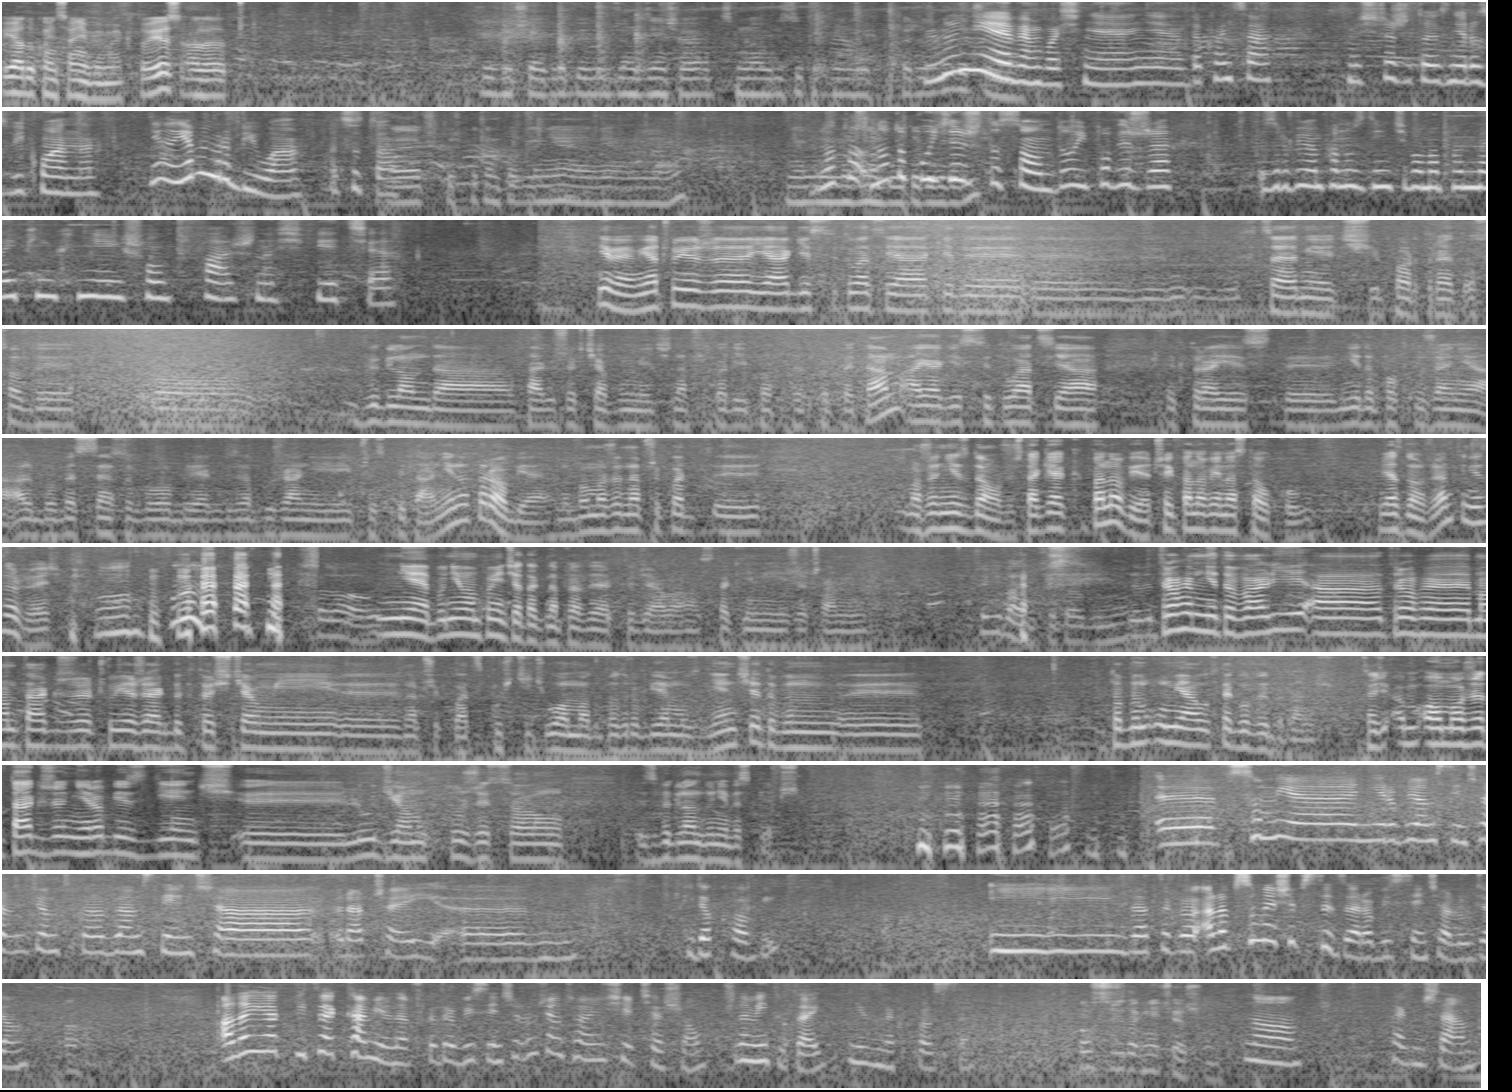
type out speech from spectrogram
Ja do końca nie wiem jak to jest, ale Wiesz, jak robię ludziom zdjęcia obcym na ulicy, to powinienem pytać o No zgodę, czy nie wiem właśnie, nie do końca myślę, że to jest nierozwikłane. Nie no, ja bym robiła. A co to? A jak ktoś potem powie nie, nie, nie, nie, nie No można to, no to tego pójdziesz zrobić? do sądu i powiesz, że zrobiłam panu zdjęcie, bo ma pan najpiękniejszą twarz na świecie. Nie wiem, ja czuję, że jak jest sytuacja, kiedy y, chcę mieć portret osoby, bo wygląda tak, że chciałbym mieć na przykład jej portret, to pytam, a jak jest sytuacja, y, która jest y, nie do powtórzenia albo bez sensu byłoby jakby zaburzanie jej przez pytanie, no to robię. No bo może na przykład y, może nie zdążysz. Tak jak panowie, czyli panowie na stołku. Ja zdążyłem, ty nie zdążyłeś. Nie, bo nie mam pojęcia tak naprawdę jak to działa z takimi rzeczami. Czyli wali cię to ogólnie. Trochę mnie to wali, a trochę mam tak, że czuję, że jakby ktoś chciał mi y, na przykład spuścić łomot, bo zrobiłem mu zdjęcie, to bym, to bym umiał z tego wybrnąć. W sensie, o, o może tak, że nie robię zdjęć y, ludziom, którzy są z wyglądu niebezpieczni. E, W sumie nie robiłam zdjęcia ludziom, tylko robiłam zdjęcia raczej widokowi. I dlatego, ale w sumie się wstydzę robić zdjęcia ludziom. Ale jak widzę, jak Kamil na przykład robi zdjęcia ludziom, to oni się cieszą. Przynajmniej tutaj. Nie wiem jak w Polsce. W Polsce się tak nie cieszą. No, tak myślałam.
